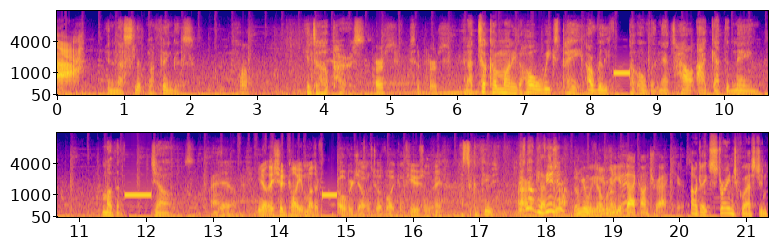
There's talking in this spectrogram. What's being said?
Ah. And then I slipped my fingers huh. into her purse. Purse? You said purse. And I took her money, the whole week's pay. I really f***ed her over, and that's how I got the name Mother Jones. Yeah. You know, they should call you Mother Over Jones to avoid confusion, right? What's the confusion? There's no confusion. Here we go. We're going to get back on track here. Okay, strange question.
